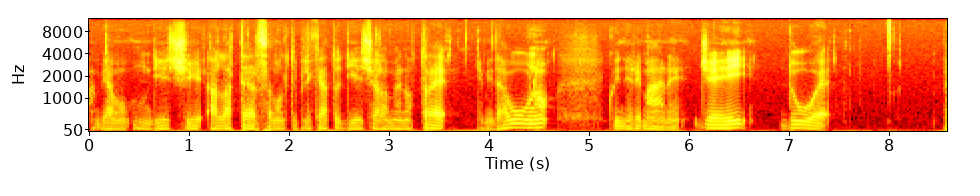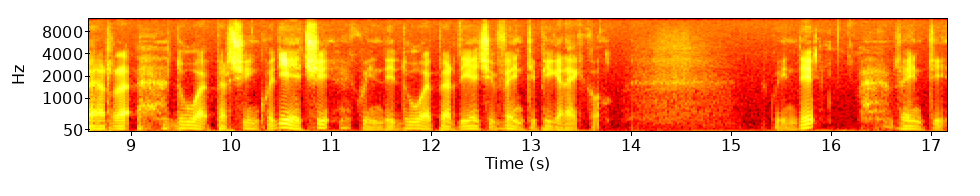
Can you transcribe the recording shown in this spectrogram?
abbiamo un 10 alla terza moltiplicato 10 alla meno 3 che mi dà 1 quindi rimane j 2 per 2 per 5 10 quindi 2 per 10 20 pi greco. Quindi 20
